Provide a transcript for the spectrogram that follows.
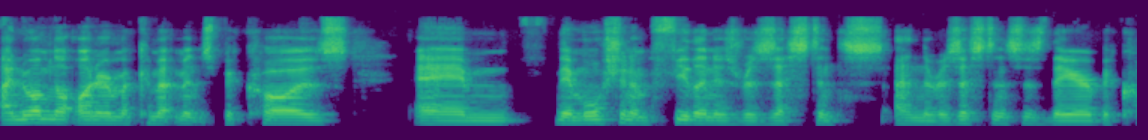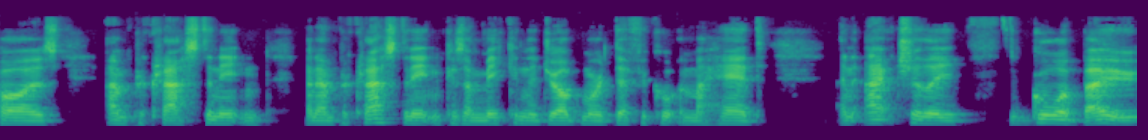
I know I'm not honoring my commitments because um, the emotion I'm feeling is resistance, and the resistance is there because I'm procrastinating, and I'm procrastinating because I'm making the job more difficult in my head, and actually go about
